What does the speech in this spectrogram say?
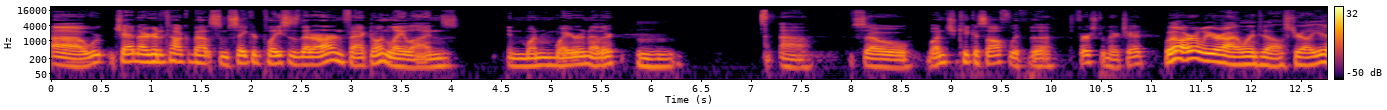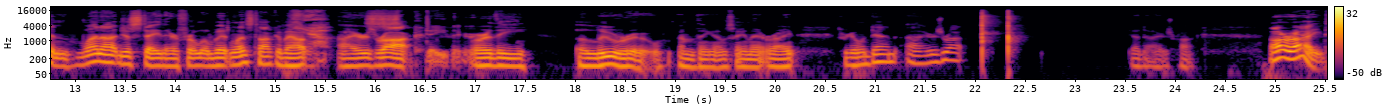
uh, we're, Chad and I are going to talk about some sacred places that are, in fact, on ley lines in one way or another. hmm Uh, so, why don't you kick us off with the first one there, Chad? Well, earlier I went to Australia, and why not just stay there for a little bit and let's talk about Yeah. Ayers Rock Stay there. or the Uluru. I'm thinking I'm saying that right. So we're going down to Ayers Rock. Down to Ayers Rock. All right.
